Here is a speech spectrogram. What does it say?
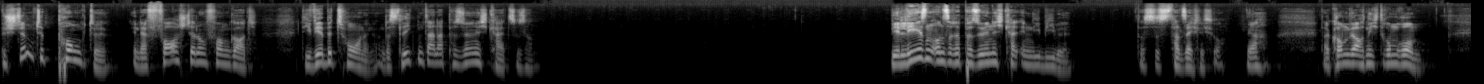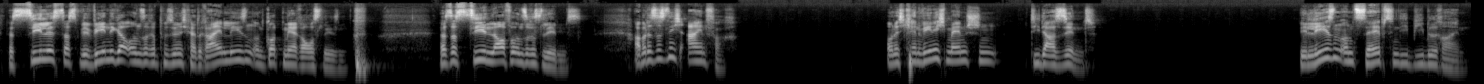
bestimmte Punkte in der Vorstellung von Gott, die wir betonen. Und das liegt mit deiner Persönlichkeit zusammen. Wir lesen unsere Persönlichkeit in die Bibel. Das ist tatsächlich so. Ja? Da kommen wir auch nicht drum rum. Das Ziel ist, dass wir weniger unsere Persönlichkeit reinlesen und Gott mehr rauslesen. Das ist das Ziel im Laufe unseres Lebens. Aber das ist nicht einfach. Und ich kenne wenig Menschen, die da sind. Wir lesen uns selbst in die Bibel rein.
